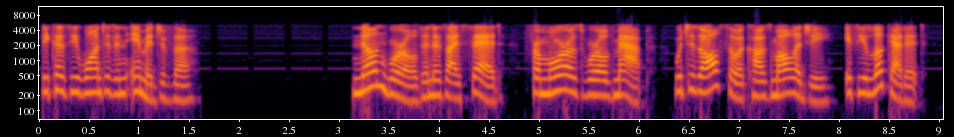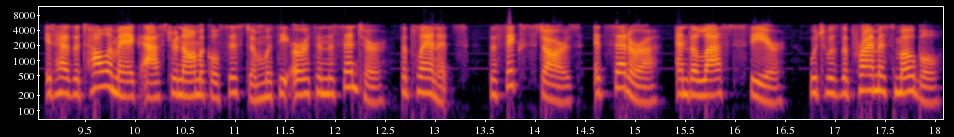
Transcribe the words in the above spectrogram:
because he wanted an image of the known world and as I said, from Mauro's world map, which is also a cosmology, if you look at it, it has a Ptolemaic astronomical system with the Earth in the center, the planets, the fixed stars, etc., and the last sphere, which was the primum mobile,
